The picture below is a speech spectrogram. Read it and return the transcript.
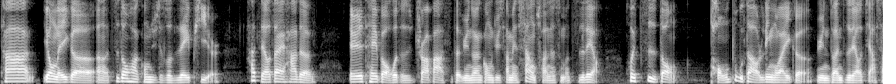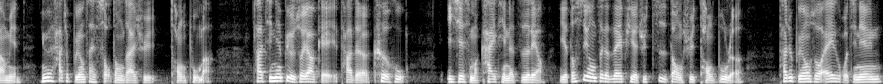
他用了一个呃自动化工具叫做 Zapier，他只要在他的 Airtable 或者是 Dropbox 的云端工具上面上传了什么资料。会自动同步到另外一个云端资料夹上面，因为他就不用再手动再去同步嘛。他今天比如说要给他的客户一些什么开庭的资料，也都是用这个 Zapier 去自动去同步了，他就不用说，哎，我今天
